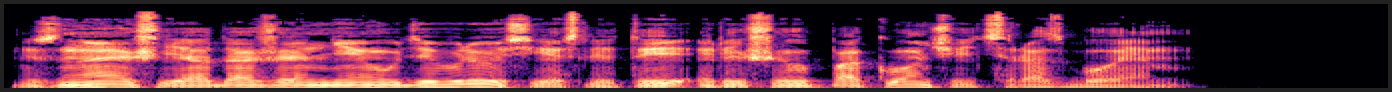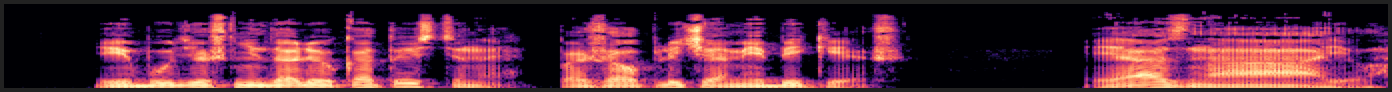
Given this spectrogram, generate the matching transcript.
Знаешь, я даже не удивлюсь, если ты решил покончить с разбоем. И будешь недалек от истины, пожал плечами Бекеш. Я знаю,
